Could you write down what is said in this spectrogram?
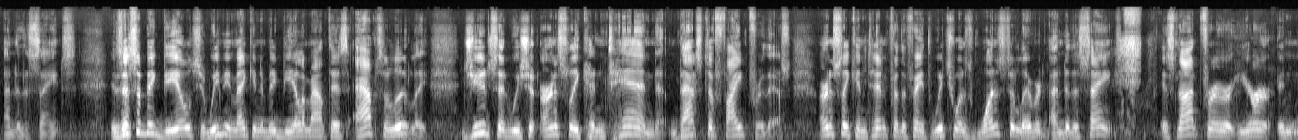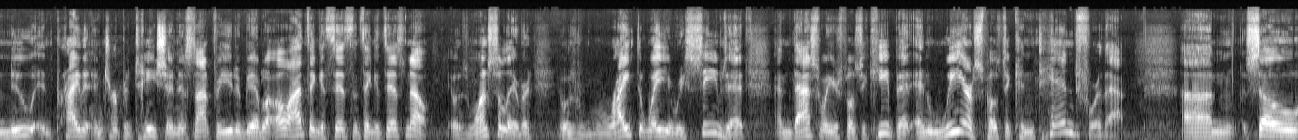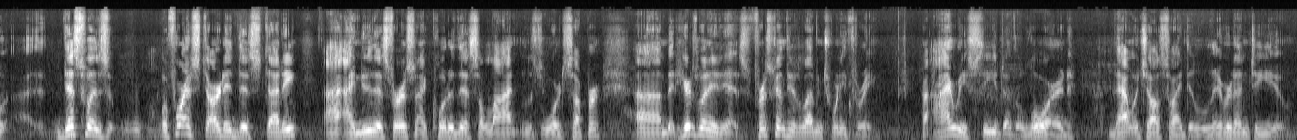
unto the saints. Is this a big deal? Should we be making a big deal about this? Absolutely. Jude said we should earnestly contend. That's to fight for this. Earnestly contend for the faith which was once delivered unto the saints. It's not for your new and private interpretation. It's not for you to be able to, oh, I think it's this and think it's this. No, it was once delivered. It was right the way you received it, and that's where you're supposed to keep it. And we are supposed to contend for that. Um, so this was before I started this study. I, I, knew this verse and I quoted this a lot in the Lord's Supper. Um, but here's what it is: 1 Corinthians 11, 23. For I received of the Lord that which also I delivered unto you.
